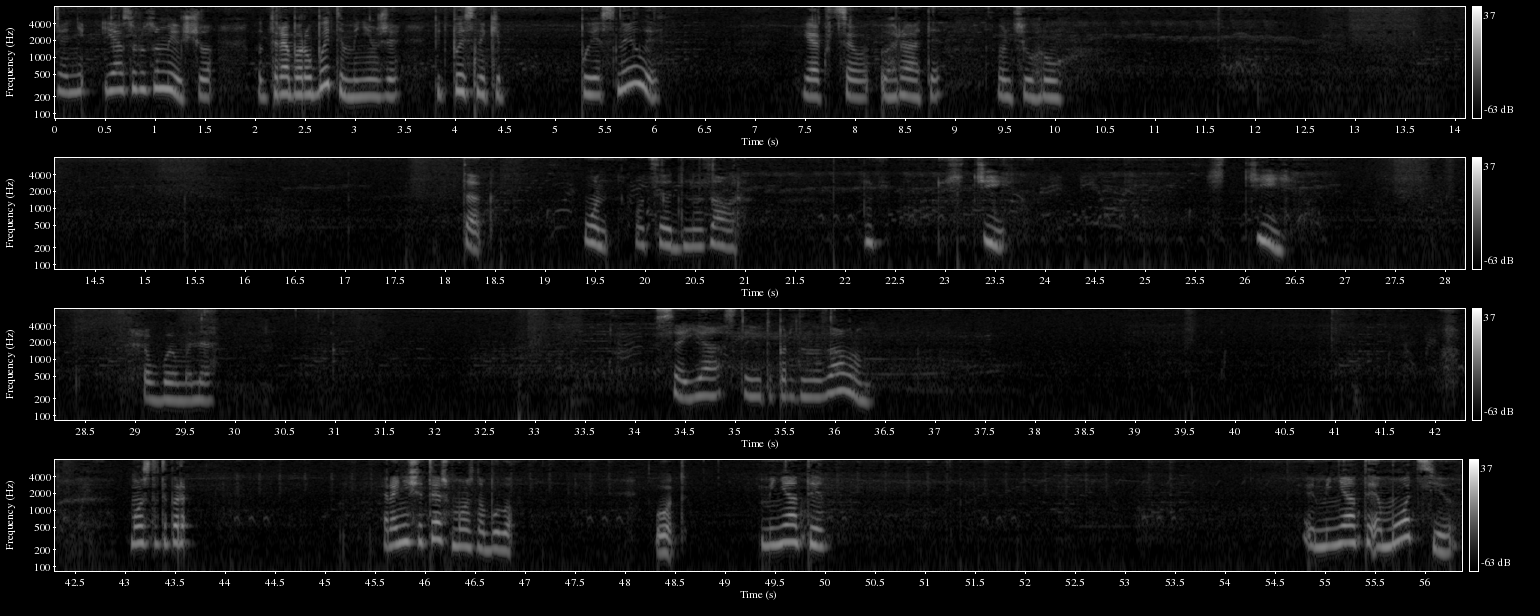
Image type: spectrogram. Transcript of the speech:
Я, ні, я зрозумів, що треба робити. Мені вже підписники пояснили, як в це грати в цю гру. Так. Он, оце динозавр. Стій. Стій. Щоб вбив мене. Все, я стаю тепер динозавром. Можна тепер. Раніше теж можна було. От. Міняти. е, Міняти емоцію.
